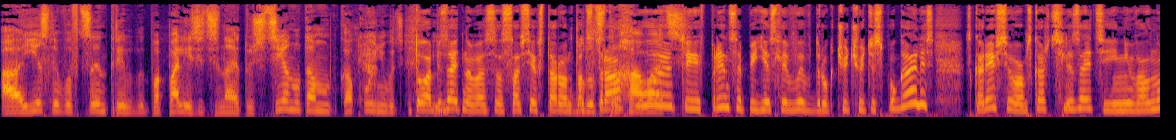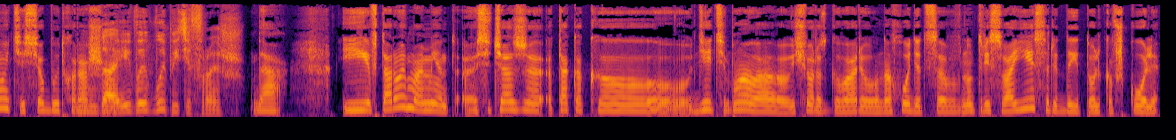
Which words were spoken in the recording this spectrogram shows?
А если вы в центре по- полезете на эту стену там какую-нибудь... то обязательно вас со всех сторон подстрахуют, и, в принципе, если вы вдруг чуть-чуть испугались, скорее всего, вам скажут, слезайте и не волнуйтесь, все будет хорошо. Да, и вы выпьете фреш. Да. И второй момент. Сейчас же, так как э, дети мало, еще раз говорю, находятся внутри своей среды, только в школе,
